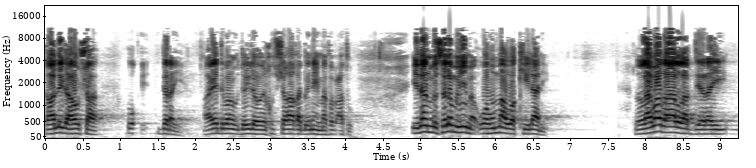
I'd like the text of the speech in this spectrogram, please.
Qaaliga hawshaa diraya aayaddi baan u daliila shaqaaqa baynahima fabcatu idan masale muhiima wahumaa wakiilaani. Labadaa la diray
